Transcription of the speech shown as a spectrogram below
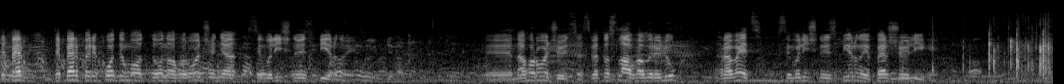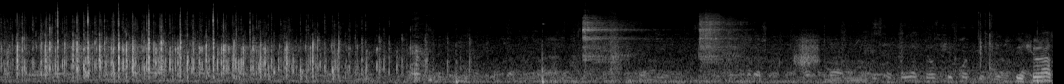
Тепер, тепер переходимо до нагородження символічної збірної. Е, Нагороджується Святослав Гаврилюк, гравець символічної збірної першої ліги. Еще раз.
